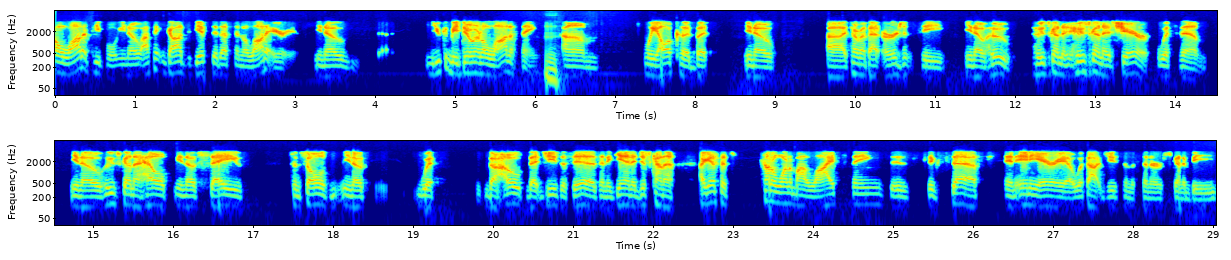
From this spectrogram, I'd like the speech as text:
a lot of people, you know, I think God's gifted us in a lot of areas. You know, you could be doing a lot of things. Mm. Um, we all could, but you know, uh, talking about that urgency, you know, who who's gonna who's gonna share with them, you know, who's gonna help, you know, save some souls, you know, with the hope that Jesus is. And again, it just kind of, I guess that's kind of one of my life things is success in any area without Jesus in the center is going to be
